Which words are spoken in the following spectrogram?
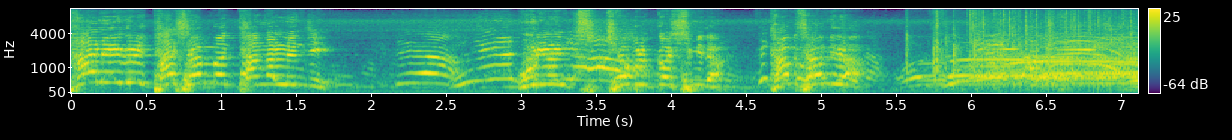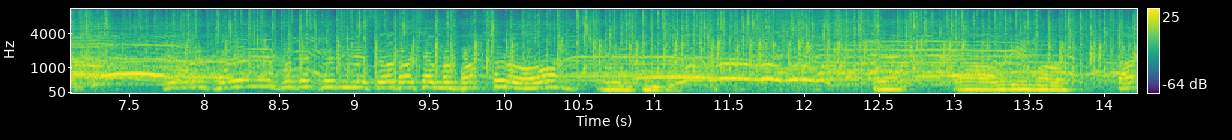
탄핵을 다시 한번 당할는지 우리는 지켜볼 것입니다. 감사합니다. 네, 우리 고영일 부대표님 위해서 다시 한번 박수로 네, 이렇습니다. 네, 어, 우리 뭐 다음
